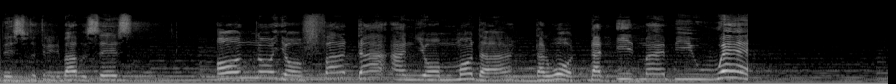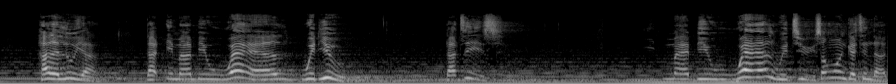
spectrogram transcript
verse 2 to 3. The Bible says, Honor your father and your mother, that what? That it might be well. Hallelujah. That it might be well with you. That is, might be well with you. Someone getting that?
